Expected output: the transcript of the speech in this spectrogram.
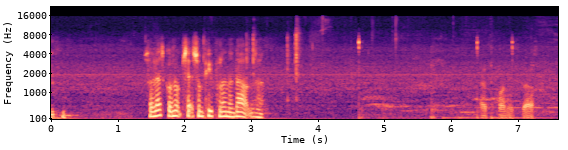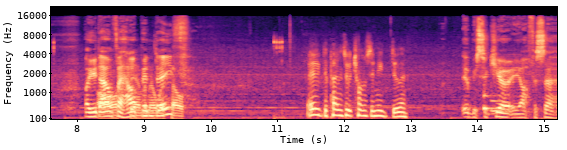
so let's go and upset some people in the dark zone. That's funny stuff. Are you down All for helping, Dave? health. It depends which ones they need doing. It'll be security officer.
